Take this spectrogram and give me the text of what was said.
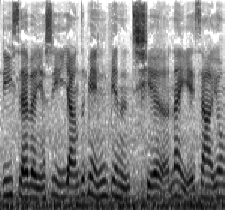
D seven 也是一样，这边已经变成切了，那也是要用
